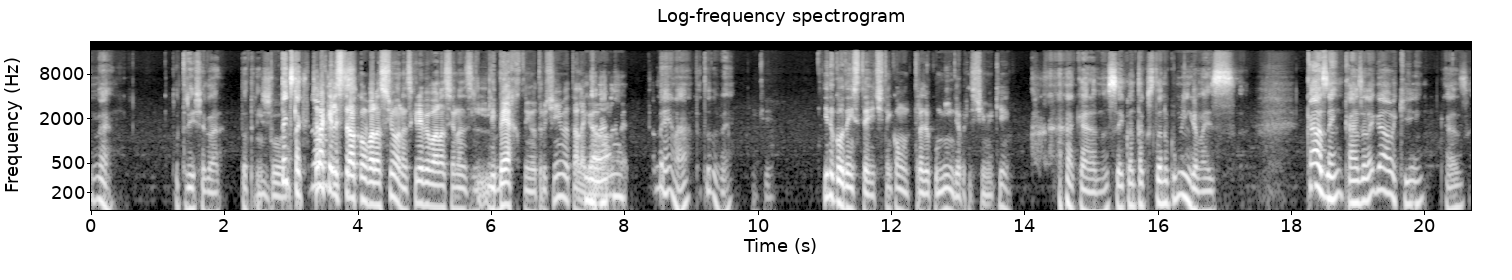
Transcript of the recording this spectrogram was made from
né? É. Tô triste agora. Tô triste. Boa. Tem destaque final? Será que eles Mas trocam o Valanciunas? Queria ver o Valanciunas liberto em outro time ou tá legal? Não. Tá bem lá, tá tudo bem. Ok. E no Golden State, tem como trazer o Kuminga para esse time aqui? Cara, não sei quanto tá custando com Minga, mas. Casa, hein? Casa legal aqui, hein? Casa.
